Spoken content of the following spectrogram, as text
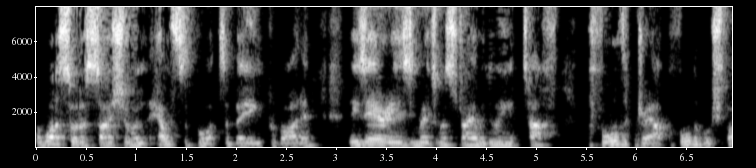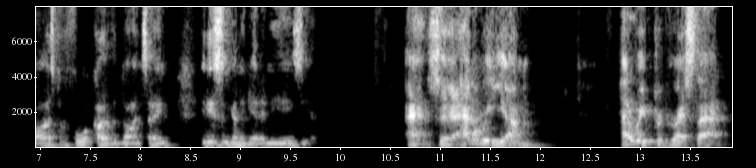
but what sort of social and health supports are being provided. These areas in regional Australia were doing it tough before the drought, before the bushfires, before COVID nineteen, it isn't going to get any easier. And so, how do we um, how do we progress that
